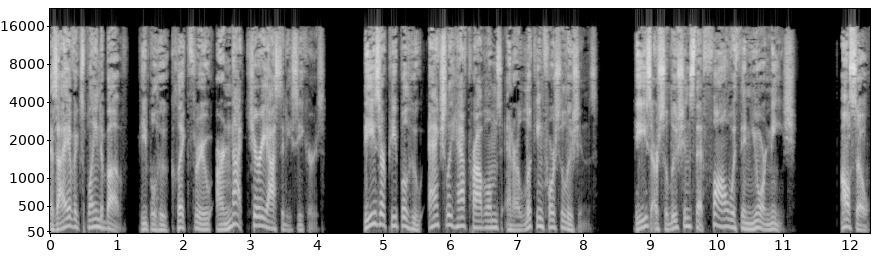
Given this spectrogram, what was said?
As I have explained above, People who click through are not curiosity seekers. These are people who actually have problems and are looking for solutions. These are solutions that fall within your niche. Also,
